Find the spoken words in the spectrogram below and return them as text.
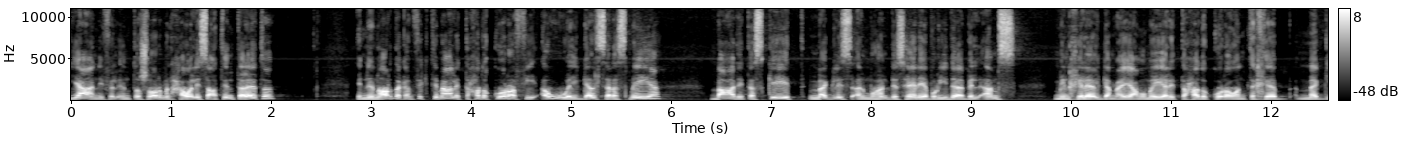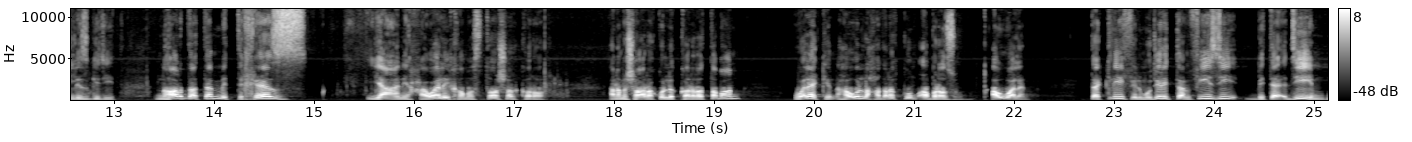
يعني في الانتشار من حوالي ساعتين ثلاثة إن النهارده كان في اجتماع لاتحاد الكره في أول جلسة رسمية بعد تزكيه مجلس المهندس هاني أبو ريدة بالأمس من خلال جمعية عمومية لاتحاد الكره وانتخاب مجلس جديد. النهارده تم اتخاذ يعني حوالي 15 قرار. أنا مش هقرأ كل القرارات طبعا ولكن هقول لحضراتكم أبرزهم. اولا تكليف المدير التنفيذي بتقديم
